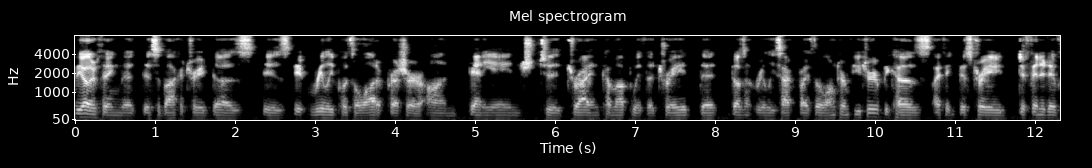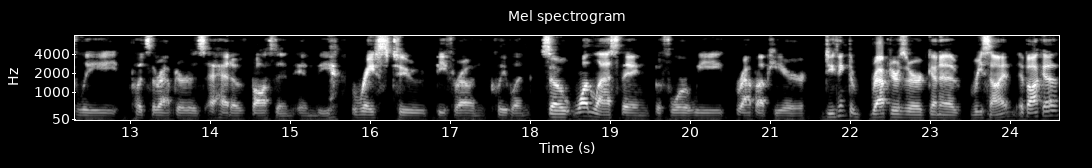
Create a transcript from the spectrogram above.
the other thing that this Ibaka trade does is it really puts a lot of pressure on Danny Ainge to try and come up with a trade that doesn't really sacrifice their long term future because I think this trade definitively puts the Raptors ahead of Boston in the race to dethrone Cleveland. So, one last thing before we wrap up here. Do you think the Raptors are going to re-sign Ibaka?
